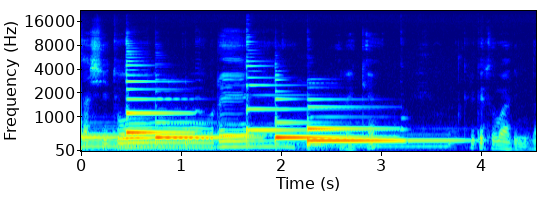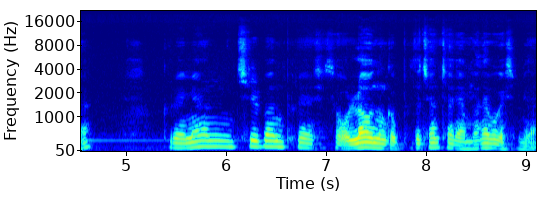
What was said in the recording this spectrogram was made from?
다시 도레 이렇게 그렇게 두 마디입니다. 그러면 7번 프렛에서 올라오는 것부터 천천히 한번 해보겠습니다.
